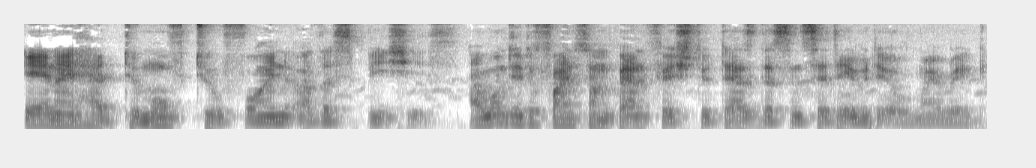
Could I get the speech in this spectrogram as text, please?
and I had to move to find other species. I wanted to find some panfish to test the sensitivity of my rig.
